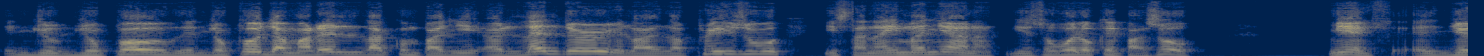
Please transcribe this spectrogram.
yo, yo puedo, yo puedo llamar a la compañía, al lender, el, el appraisal, y están ahí mañana. Y eso fue lo que pasó. Bien, eh, yo,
